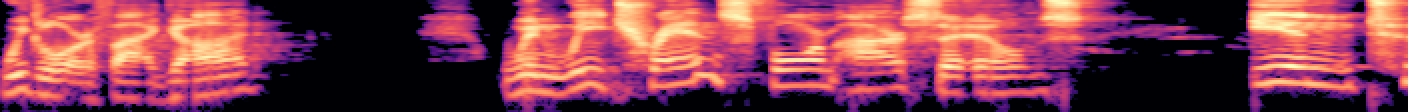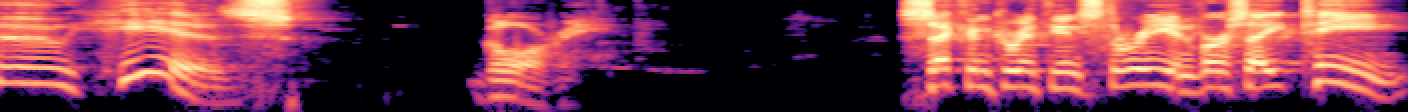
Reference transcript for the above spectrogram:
We glorify God when we transform ourselves into His glory. 2 Corinthians 3 and verse 18.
